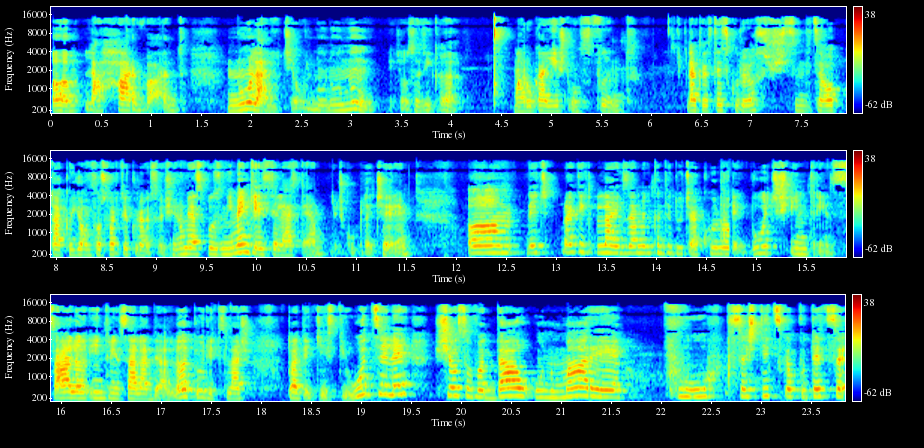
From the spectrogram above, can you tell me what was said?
um, la Harvard nu la liceu, nu, nu, nu. Deci o să zic că, Maruca, ești un sfânt. Dacă sunteți curios și sunteți a opta, că eu am fost foarte curioasă și nu mi-a spus nimeni chestiile astea, deci cu plăcere. Um, deci, practic, la examen când te duci acolo, te duci, intri în sală, intri în sala de alături, îți lași toate chestiuțele și o să vă dau un mare Puh, să știți că puteți să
